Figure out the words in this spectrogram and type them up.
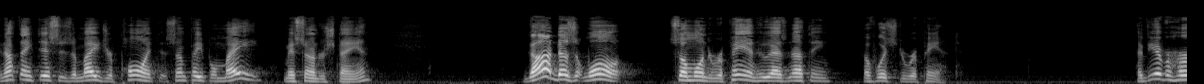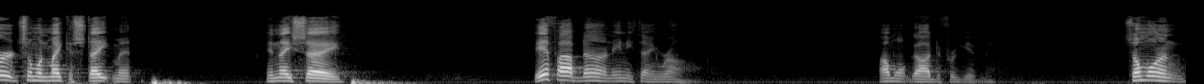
and I think this is a major point that some people may misunderstand. God doesn't want someone to repent who has nothing of which to repent. Have you ever heard someone make a statement and they say, If I've done anything wrong, I want God to forgive me? Someone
